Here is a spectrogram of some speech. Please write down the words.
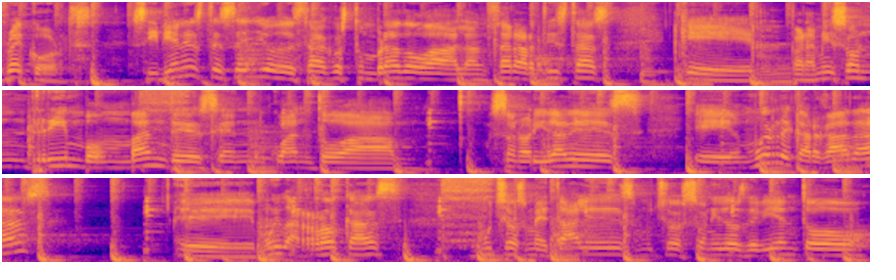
Records. Si bien este sello está acostumbrado a lanzar artistas que para mí son rimbombantes en cuanto a sonoridades eh, muy recargadas, eh, muy barrocas, muchos metales, muchos sonidos de viento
